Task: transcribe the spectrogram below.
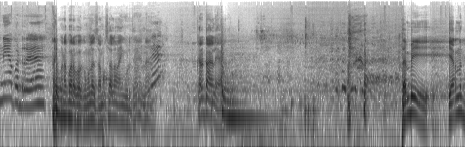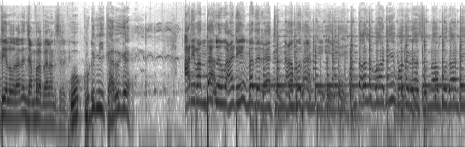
என்னையா பண்ற? நான் மணப்பாறை பார்க்கும்போது சம்சாலாம் வாங்கி கொடுத்தேன். என்ன? கரெக்டாக இல்லையா? தம்பி இரநூத்தி எழுபது ரூபா தான் சம்பள பேலன்ஸ் இருக்கு. ஓ குடுமி கருக. அடி வந்தாலும் வாடி மதுரை சுண்ணாம்பு தாண்டி வாடி மதுரை சுண்ணாம்பு தாண்டி.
